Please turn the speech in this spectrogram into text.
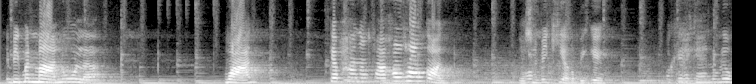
ไอ้บิ๊กมันมานู่นแล้ว หวานแกพานางฟ้าเข้าห้องก่อน เดี๋ยวฉันไปเคลียร์กับบิ๊กเอง โอเคแกเร็ว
